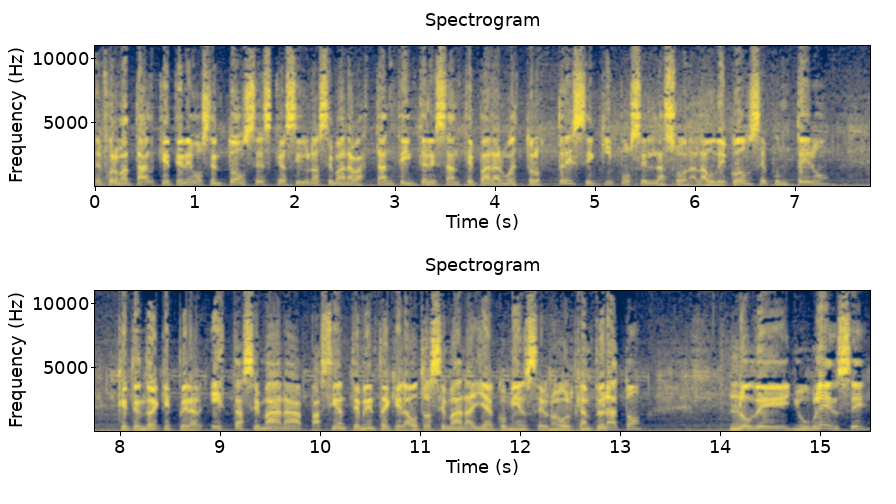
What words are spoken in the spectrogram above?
De forma tal que tenemos entonces que ha sido una semana bastante interesante para nuestros tres equipos en la zona. La Udeconce puntero, que tendrá que esperar esta semana pacientemente a que la otra semana ya comience de nuevo el campeonato. Lo de Ñublense,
